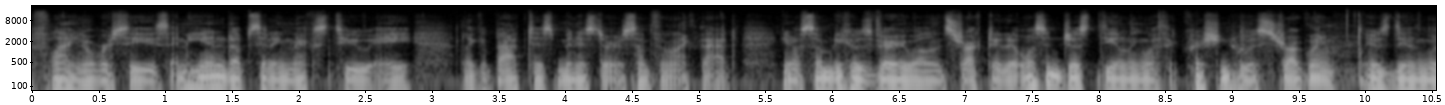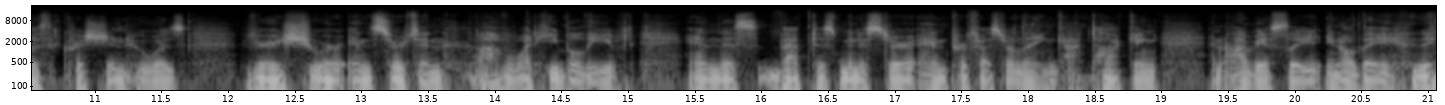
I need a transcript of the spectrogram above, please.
flying overseas, and he ended up sitting next to a like a Baptist minister or something like that. You know, somebody who was very well instructed. It wasn't just dealing with a Christian who was struggling; it was dealing with a Christian who was very sure and certain of what he believed. And this Baptist minister and Professor Lange got talking, and obviously, you know, they they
